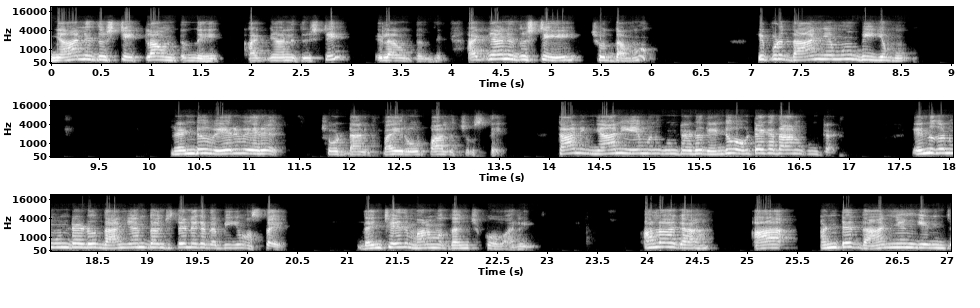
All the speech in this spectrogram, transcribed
జ్ఞాని దృష్టి ఇట్లా ఉంటుంది. అజ్ఞాని దృష్టి ఇలా ఉంటుంది. అజ్ఞాని దృష్టి చూద్దాము. ఇప్పుడు ధాన్యము బియ్యము రెండు వేరు వేరే చూడడానికి పై రూపాలు చూస్తే. కానీ జ్ఞాని ఏమనుకుంటాడు? రెండు ఒకటే కదా అనుకుంటాడు. ఎందుకు అనుకుంటాడు? ధాన్యాన్ని దంచితేనే కదా బియ్యం వస్తాయి. దంచేది మనము దంచుకోవాలి. అలాగా ఆ అంటే ధాన్యం గింజ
